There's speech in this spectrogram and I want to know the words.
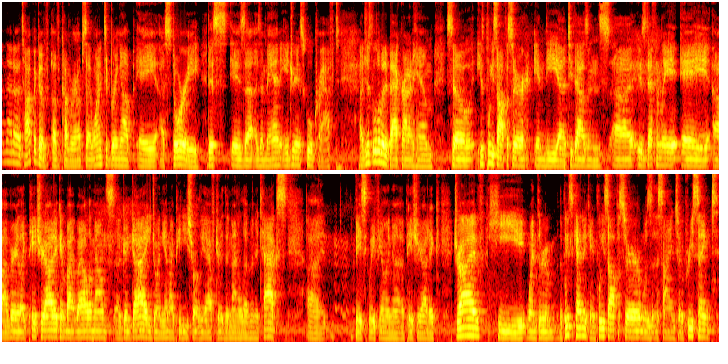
On that uh, topic of, of cover ups, I wanted to bring up a, a story. This is uh, as a man, Adrian Schoolcraft. Uh, just a little bit of background on him. So he's a police officer in the uh, 2000s. Uh, was definitely a uh, very like patriotic and by, by all amounts a good guy. He joined the NYPD shortly after the 9/11 attacks basically feeling a, patriotic drive. He went through the police academy, became a police officer, was assigned to a precinct,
